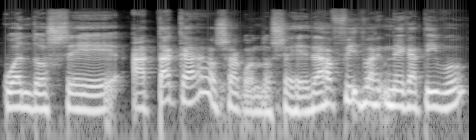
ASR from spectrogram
Cuando se ataca, o sea, cuando se da feedback negativo,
